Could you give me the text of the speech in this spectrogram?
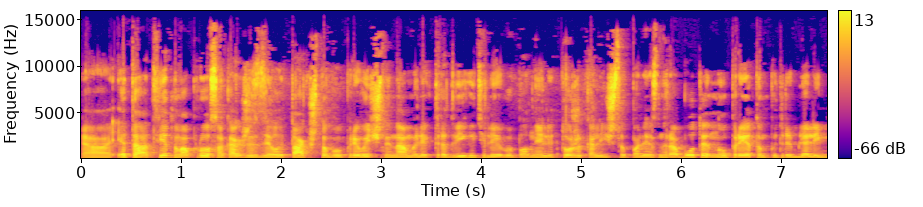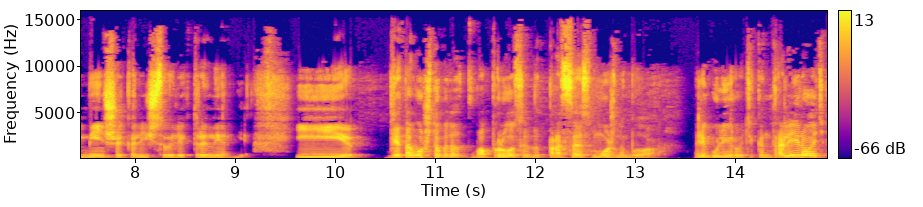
А, это ответ на вопрос, а как же сделать так, чтобы привычные нам электродвигатели выполняли то же количество полезной работы, но при этом потребляли меньшее количество электроэнергии. И для того, чтобы этот вопрос, этот процесс можно было регулировать и контролировать,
